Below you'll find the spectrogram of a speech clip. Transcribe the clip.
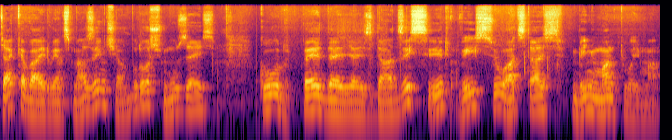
ķekavā ir viens maziņš apburošs muzejs, kur pēdējais dārdzis ir visu atstājis viņu mantojumā.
